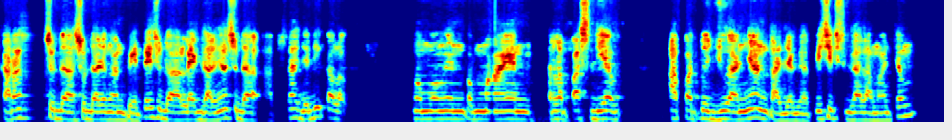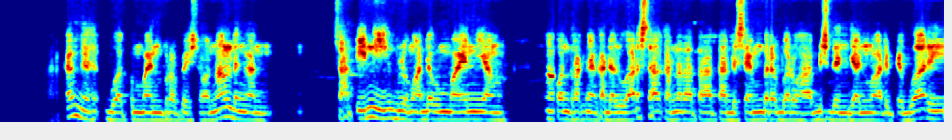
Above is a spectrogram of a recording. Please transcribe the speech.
Sekarang sudah sudah dengan PT sudah legalnya sudah absah. Jadi kalau ngomongin pemain terlepas dia apa tujuannya entah jaga fisik segala macam kan ya buat pemain profesional dengan saat ini belum ada pemain yang eh, kontraknya kada luarsa karena rata-rata Desember baru habis dan Januari Februari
